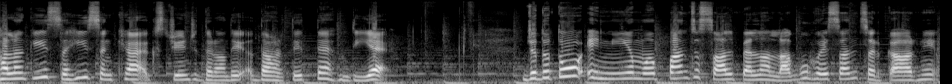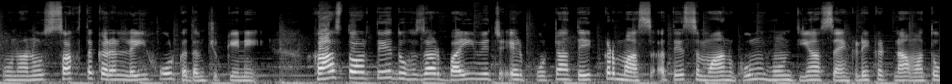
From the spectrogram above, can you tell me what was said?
ਹਾਲਾਂਕਿ ਸਹੀ ਸੰਖਿਆ ਐਕਸਚੇਂਜ ਦਰਾਂ ਦੇ ਆਧਾਰ ਤੇ ਤੈਅ ਹੁੰਦੀ ਹੈ। ਜਦੋਂ ਤੋਂ ਇਹ ਨਿਯਮ 5 ਸਾਲ ਪਹਿਲਾਂ ਲਾਗੂ ਹੋਏ ਸਨ, ਸਰਕਾਰ ਨੇ ਉਹਨਾਂ ਨੂੰ ਸਖਤ ਕਰਨ ਲਈ ਹੋਰ ਕਦਮ ਚੁੱਕੇ ਨੇ। ਖਾਸ ਤੌਰ ਤੇ 2022 ਵਿੱਚ 에ਅਰਪੋਰਟਾਂ ਤੇ ਕੜਮਾਸ ਅਤੇ ਸਮਾਨ ਗੁੰਮ ਹੋਣ ਦੀਆਂ ਸੈਂਕੜੇ ਘਟਨਾਵਾਂ ਤੋਂ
